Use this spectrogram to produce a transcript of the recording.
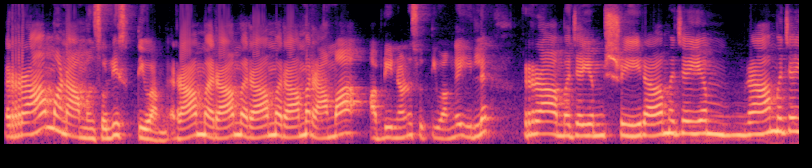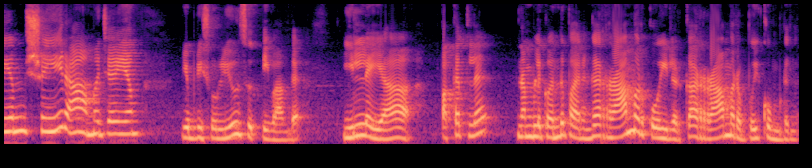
ராமநாமம் சொல்லி சுற்றிவாங்க ராம ராம ராம ராம ராமா அப்படின்னாலும் சுற்றிவாங்க இல்லை ராம ஜெயம் ஸ்ரீராம ஜெயம் ராம ஜெயம் ஸ்ரீராம ஜெயம் இப்படி சொல்லியும் சுற்றிவாங்க இல்லையா? பக்கத்தில் நம்மளுக்கு வந்து பாருங்க ராமர் கோயில் இருக்கா? ராமரை போய் கும்பிடுங்க.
